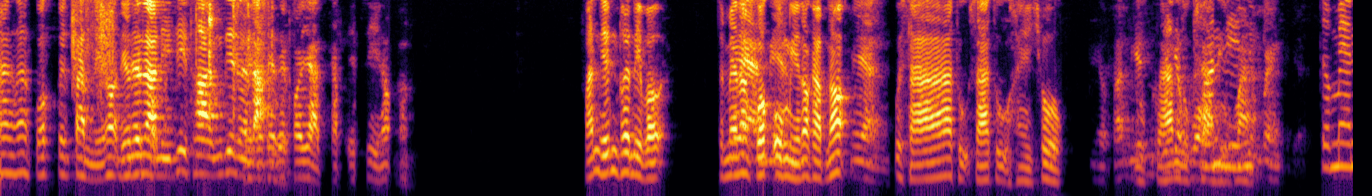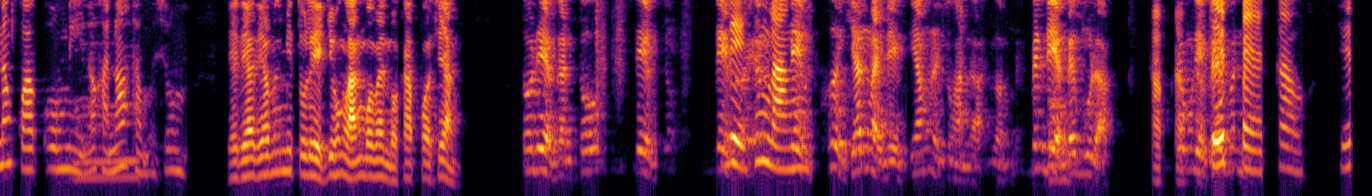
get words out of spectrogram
ข้างนั่งกวกเป็นปั้นนี่เนาะเดี๋ยวเดี๋ยวนานี่ที่ทายมันที่เดี๋นั่ยนวน่ะเดี๋ยวเดี๋ยวขออนุญาตครับ FC เนาะฝันเห็นเพิ่นนี่บ่จะแม่นั่งกวกองค์นี่เนาะครับเนาะแม่นอุยสาธุสาธุให้โชคเดี๋ยวฝันเห็นลูกหลานลูกหลานเจ้ของลูกหลาน เจ้าแม่นางกวักองค์นี้เนาะค่ะเนาะท่านผู้ชม เดี๋ยวเดี๋ยวเดี๋ยวมันมีตัวเลขอยู่ข้างหลังบ่แม่นบ่ครับพอเสี่ยงตัวเด็กกันตัวเด็กเด็กข้างหลัง เด็กเคยเขียนไว้เด็กยังเลยทุกหันล่ะเป็นเด็กได้บุญล่ะครับครับเด็กเจ็ดแปดเก้า เจ็ด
